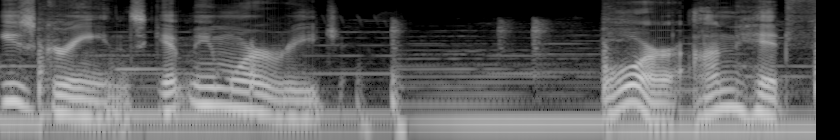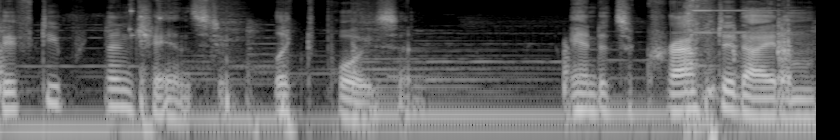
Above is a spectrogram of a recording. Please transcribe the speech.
These greens, get me more regen. Or on hit, 50% chance to inflict poison. And it's a crafted item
